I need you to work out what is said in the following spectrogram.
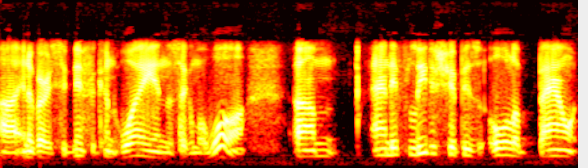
uh, in a very significant way in the Second World War. Um, and if leadership is all about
